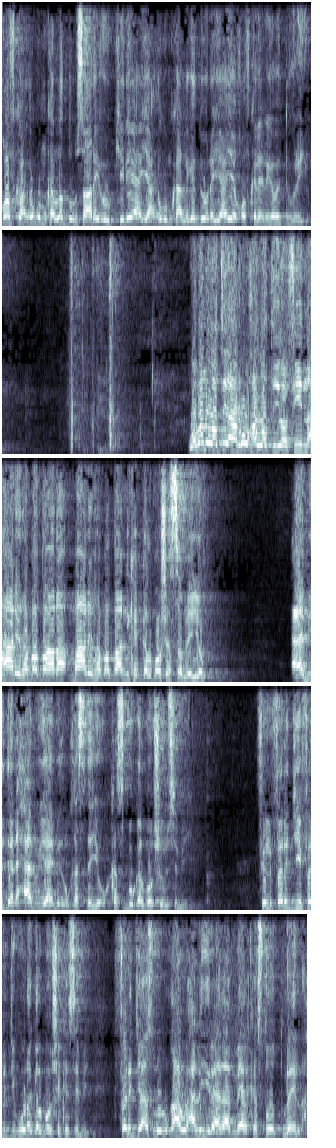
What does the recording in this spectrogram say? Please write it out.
qofka xukumka la dul saaray oo keliya ayaa xukumka laga doonayaaye qof kale lagama doonayo. Waman waia ruuxa waiyo fii nahaari ramadaana maalin ramadaan ninka galmoosho sameeyo caamidan xaal uu yahay mid u qastayo kasbuu galmoosho u sameeyey. Filfarji farjiguuna galmoosho ka sameeyey. Farji asluluqaha waxaa la yidhaahdaa meel kastoo dureyl ah.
